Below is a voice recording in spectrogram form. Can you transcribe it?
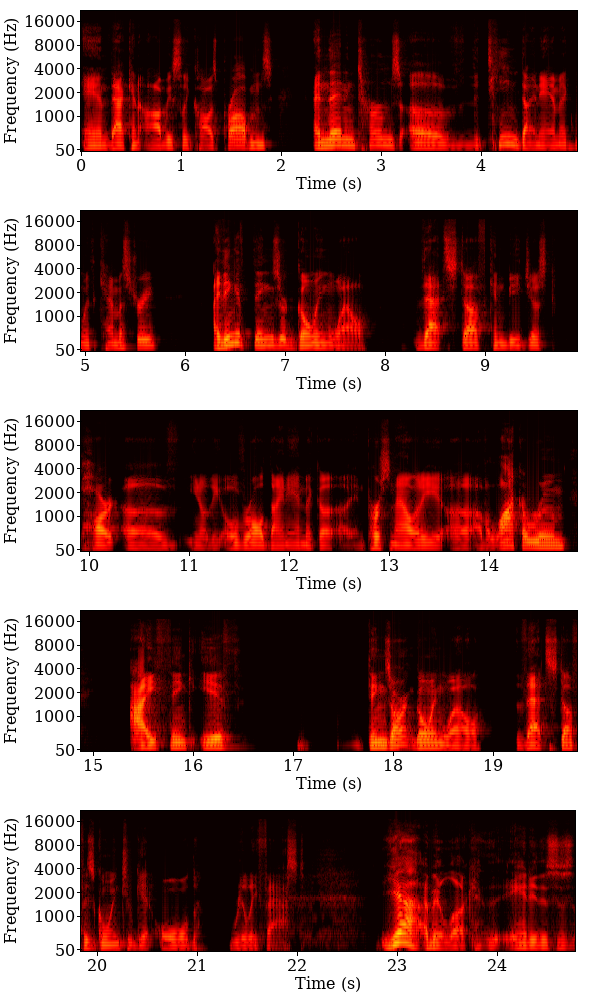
and that can obviously cause problems. And then in terms of the team dynamic with chemistry, I think if things are going well, that stuff can be just part of you know the overall dynamic uh, and personality uh, of a locker room. I think if things aren't going well, that stuff is going to get old really fast. Yeah, I mean, look, Andy, this is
